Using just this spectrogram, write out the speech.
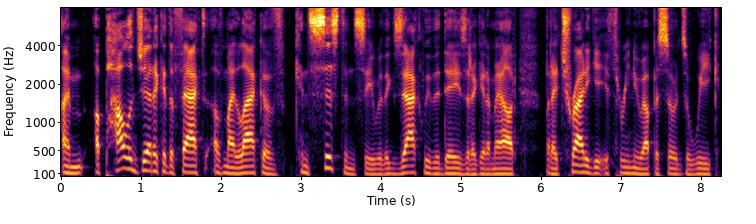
I'm apologetic at the fact of my lack of consistency with exactly the days that I get them out, but I try to get you three new episodes a week.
